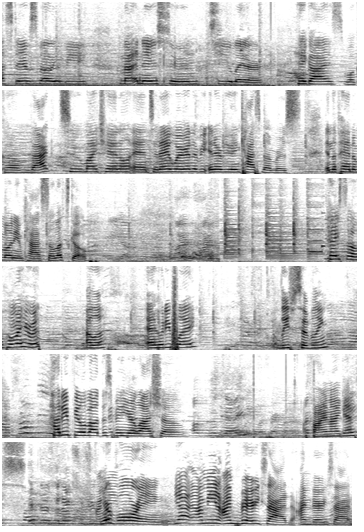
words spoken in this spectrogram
Last day of spelling bee. Matinee soon. See you later. Hey guys, welcome back to my channel and today we're going to be interviewing cast members in the Pandemonium cast. So let's go. Hey, so who am I here with? Ella, And who do you play? Leaf sibling. How do you feel about this being your last show? Fine, I guess. You're boring. Yeah, I mean, I'm very sad. I'm very sad.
